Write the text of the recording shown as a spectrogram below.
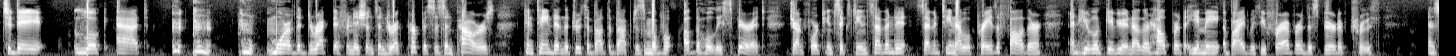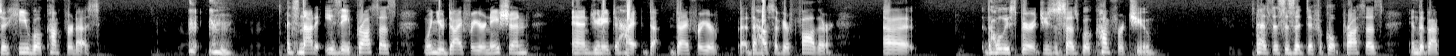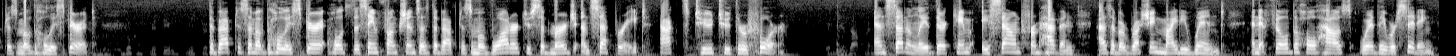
today look at more of the direct definitions and direct purposes and powers contained in the truth about the baptism of, of the Holy Spirit. John 14, 16, 17, I will pray the Father, and he will give you another helper that he may abide with you forever, the Spirit of truth. And so he will comfort us. it's not an easy process when you die for your nation and you need to hi- die for your uh, the house of your father. Uh, the Holy Spirit, Jesus says, will comfort you as this is a difficult process in the baptism of the Holy Spirit. The baptism of the Holy Spirit holds the same functions as the baptism of water to submerge and separate. Acts 2 2 through 4. And suddenly there came a sound from heaven as of a rushing mighty wind, and it filled the whole house where they were sitting.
